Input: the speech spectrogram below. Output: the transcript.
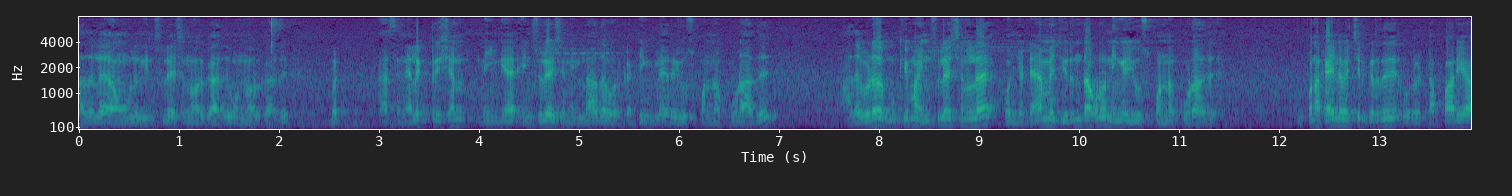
அதில் அவங்களுக்கு இன்சுலேஷனும் இருக்காது ஒன்றும் இருக்காது. பட் ஆஸ் அன் எலக்ட்ரிஷியன் நீங்கள் இன்சுலேஷன் இல்லாத ஒரு கட்டிங் பிளேயரை யூஸ் பண்ணக்கூடாது. அதை விட முக்கியமாக இன்சுலேஷனில் கொஞ்சம் டேமேஜ் இருந்தால் கூட நீங்கள் யூஸ் பண்ணக்கூடாது. இப்போ நான் கையில் வச்சுருக்கிறது ஒரு டப்பாரியா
